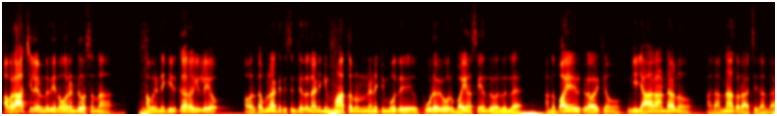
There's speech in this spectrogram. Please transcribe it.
அவர் ஆட்சியில் இருந்தது என்னவோ ரெண்டு வருஷம் தான் அவர் இன்னைக்கு இருக்காரோ இல்லையோ அவர் தமிழ்நாட்டுக்கு செஞ்சதெல்லாம் நீங்கள் மாற்றணும்னு நினைக்கும் போது கூடவே ஒரு பயம் சேர்ந்து வருதில்ல. அந்த பயம் இருக்கிற வரைக்கும் இங்கே யார் ஆண்டாலும் அது அண்ணாதோட ஆட்சி தான்டா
